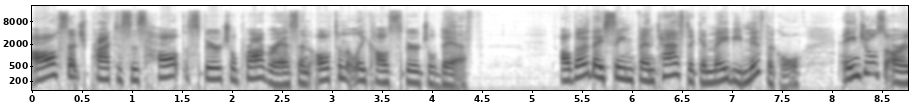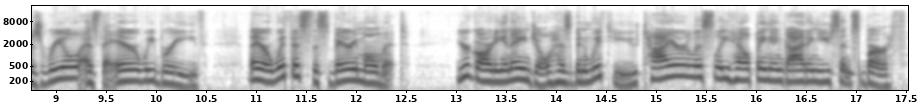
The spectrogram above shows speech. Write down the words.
all such practices halt spiritual progress and ultimately cause spiritual death. Although they seem fantastic and maybe mythical, angels are as real as the air we breathe. They are with us this very moment. Your guardian angel has been with you, tirelessly helping and guiding you since birth.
